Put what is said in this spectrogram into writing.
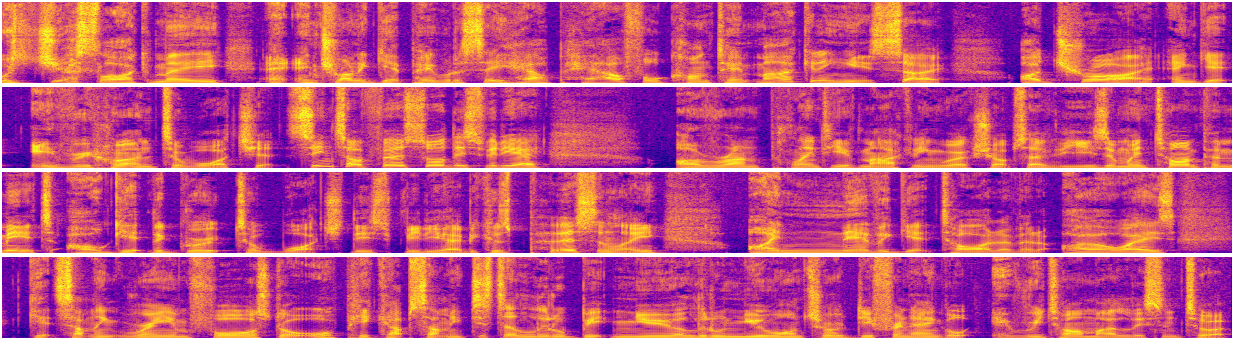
was just like me and, and, trying to get people to see how powerful content marketing is. So I'd try and get everyone to watch it. Since I first saw this video, I've run plenty of marketing workshops over the years, and when time permits, I'll get the group to watch this video because personally, I never get tired of it. I always get something reinforced or, or pick up something just a little bit new, a little nuance or a different angle every time I listen to it.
